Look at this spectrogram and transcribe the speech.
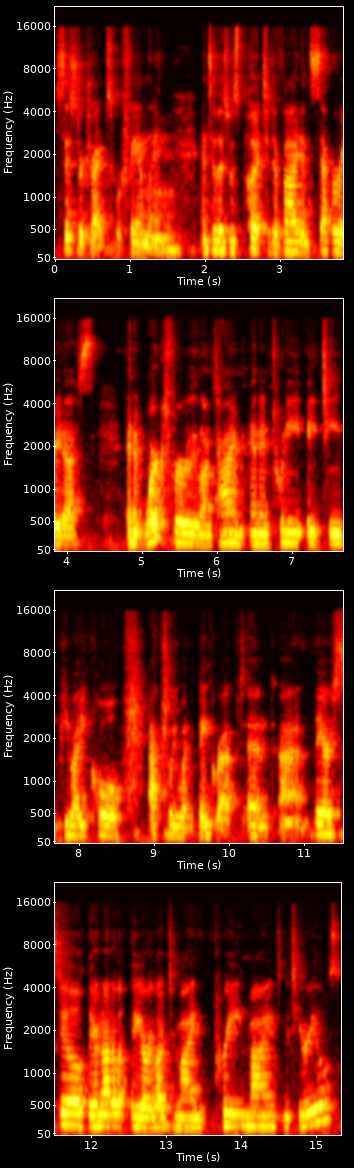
sister tribes we're family Mm. and so this was put to divide and separate us. And it worked for a really long time. And in 2018, Peabody Coal actually went bankrupt, and um, they are still they are not al- they are allowed to mine pre-mined materials.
